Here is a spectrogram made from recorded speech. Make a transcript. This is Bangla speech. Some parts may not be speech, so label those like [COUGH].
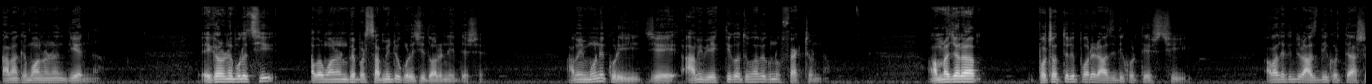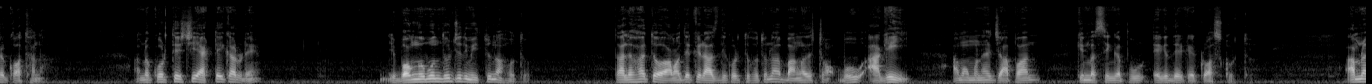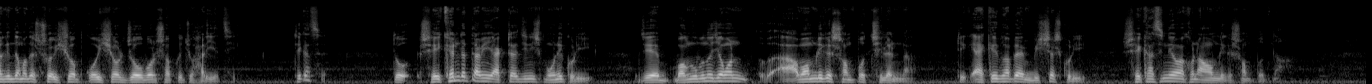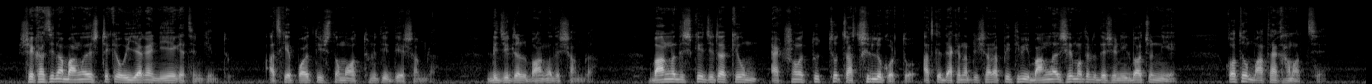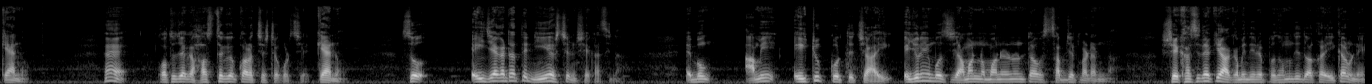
আমাকে মনোনয়ন দিয়েন না। এই কারণে বলেছি আবার মনোনয়ন পেপার সাবমিটও করেছি দলের নির্দেশে। আমি মনে করি যে আমি ব্যক্তিগতভাবে কোনো ফ্যাক্টর না। আমরা যারা পঁচাত্তরের পরে রাজনীতি করতে এসেছি, আমাদের কিন্তু রাজনীতি করতে আসার কথা না। আমরা করতে এসেছি একটাই কারণে যে বঙ্গবন্ধুর যদি মৃত্যু না হতো, তাহলে হয়তো আমাদেরকে রাজনীতি করতে হতো না। বাংলাদেশটা বহু আগেই আমার মনে হয় জাপান কিংবা সিঙ্গাপুর এদেরকে ক্রস করতো। আমরা কিন্তু আমাদের শৈশব, কৈশোর, যৌবন সব কিছু হারিয়েছি। ঠিক আছে? তো সেইখানটাতে আমি একটা জিনিস মনে করি যে বঙ্গবন্ধু যেমন আওয়ামী লীগের সম্পদ ছিলেন না, ঠিক একইভাবে আমি বিশ্বাস করি শেখ হাসিনাও এখন আওয়ামী লীগের সম্পদ না। শেখ হাসিনা বাংলাদেশটাকে ওই জায়গায় নিয়ে গেছেন কিন্তু। আজকে পঁয়ত্রিশতম অর্থনীতির দেশ আমরা, ডিজিটাল বাংলাদেশ আমরা। বাংলাদেশকে যেটা কেউ একসময় তুচ্ছ চাচ্ছিল্য করতো, আজকে দেখেন আপনি সারা পৃথিবী বাংলাদেশের মতো দেশে নির্বাচন নিয়ে কত মাথা ঘামাচ্ছে। কেন? হ্যাঁ কত জায়গায় হস্তক্ষেপ করার চেষ্টা করছে। কেন? সো এই জায়গাটাতে নিয়ে এসছেন শেখ হাসিনা। এবং আমি এইটুক করতে চাই, এই জন্যই বলছি যে আমার মনোনয়নটাও সাবজেক্ট ম্যাটার না। শেখ হাসিনাকে আগামী দিনের প্রধানমন্ত্রী দরকার এই কারণে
